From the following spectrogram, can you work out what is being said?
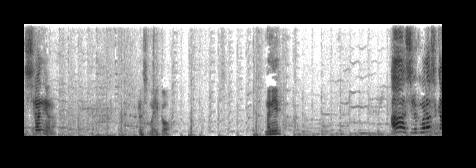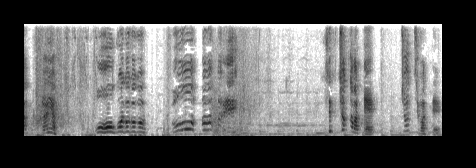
知らんねやな。よし、もう行こう。何？ああ、白熊ラッシュか。なんや？おお、怖い怖い怖い怖い。おお、あえ、ちょっと待って。ちょっち待って。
